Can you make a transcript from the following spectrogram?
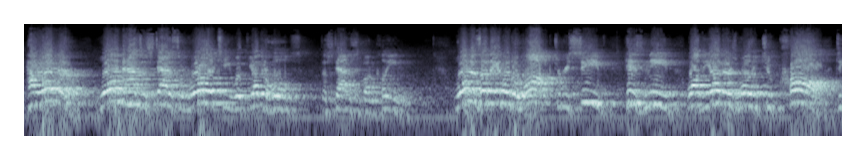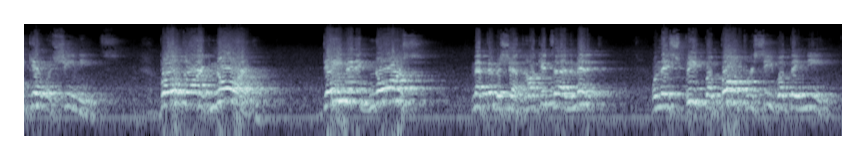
However, one has a status of royalty, with the other holds the status of unclean. One is unable to walk to receive his need, while the other is willing to crawl to get what she needs. Both are ignored. David ignores Mephibosheth, and I'll get to that in a minute. When they speak, but both receive what they need.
